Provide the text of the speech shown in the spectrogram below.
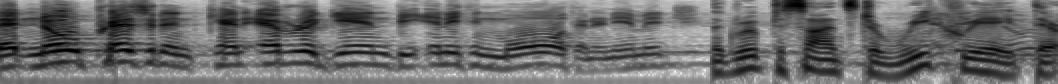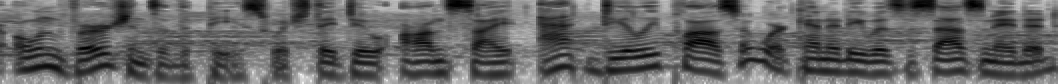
that no president can ever again be anything more than an image. The group decides to recreate their own versions of the piece, which they do on site at Dealey Plaza, where Kennedy was assassinated,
